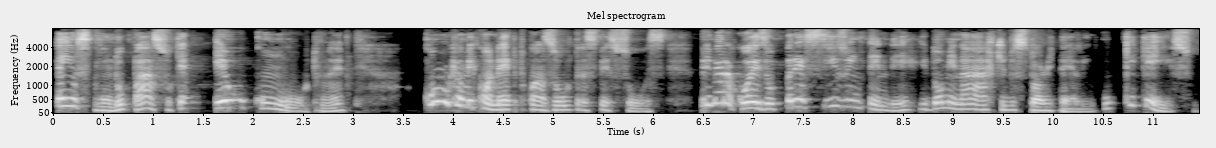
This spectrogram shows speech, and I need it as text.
tem o segundo passo, que é eu com o outro, né? Como que eu me conecto com as outras pessoas? Primeira coisa, eu preciso entender e dominar a arte do storytelling. O que, que é isso?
